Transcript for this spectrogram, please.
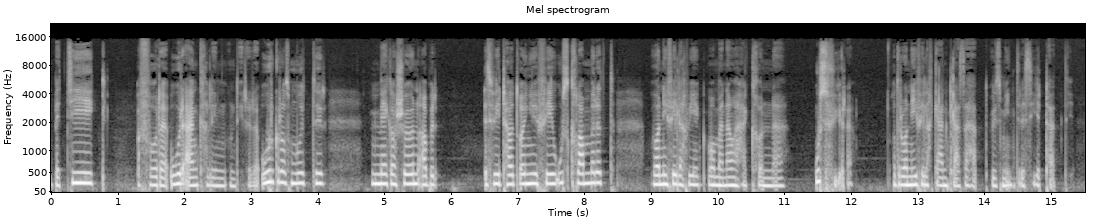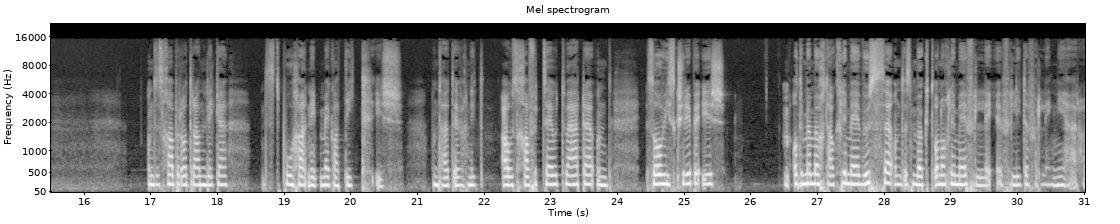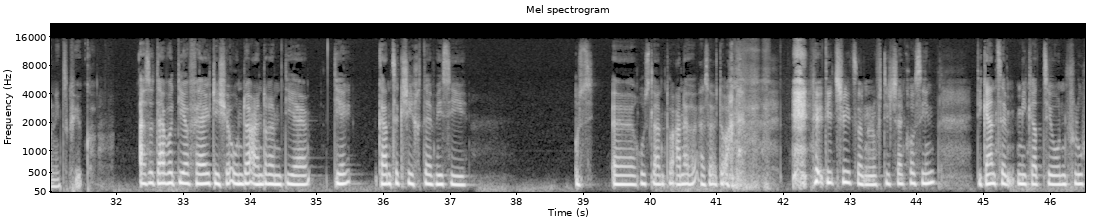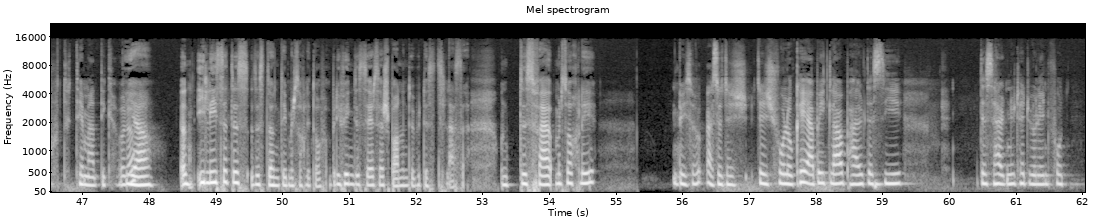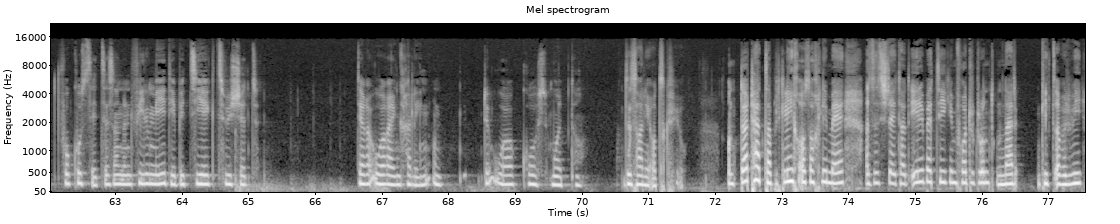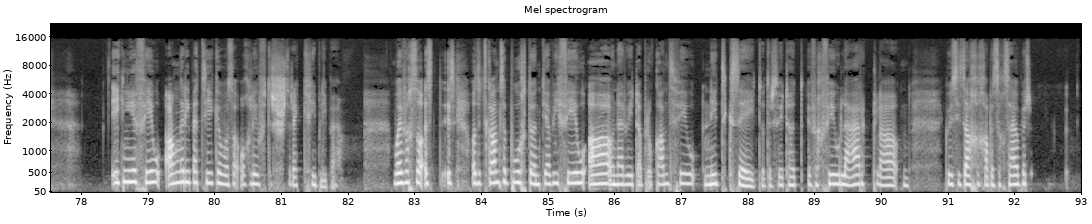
Beziehung von einer Urenkelin und ihrer Urgroßmutter, mega schön. Aber es wird halt auch irgendwie viel ausklammert, was ich vielleicht wie, wo man auch hätte können ausführen oder was ich vielleicht gerne gelesen hätte, weil es mich interessiert hätte. Und es kann aber auch daran liegen, dass das Buch halt nicht mega dick ist und halt einfach nicht alles kann erzählt werden und so wie es geschrieben ist, oder man möchte auch bisschen mehr wissen und es möchte auch noch bisschen mehr verle verleiden von Länge her, habe ich das Gefühl. Also da, wo dir fehlt, ist ja unter anderem die, die ganze Geschichte, wie sie aus äh, Russland, also nicht in die Schweiz, sondern auf Deutschland gekommen sind. Die ganze Migration, Flucht-Thematik, oder? Ja. Und ich lese das, das klingt immer so ein bisschen doof, aber ich finde es sehr, sehr spannend, über das zu lesen. Und das fehlt mir so ein bisschen. Also das ist, das ist voll okay, aber ich glaube halt, dass sie das halt nicht hat in den Fokus setzen, sondern viel mehr die Beziehung zwischen der Urenkelin und der Urgroßmutter. Das habe ich auch das Gefühl. Und dort hat es aber gleich auch so ein bisschen mehr, also es steht halt ihre Beziehung im Vordergrund und dann gibt es aber wie irgendwie viele andere Beziehungen, die so auch ein auf der Strecke bleiben. Wo einfach so, es, es, oder das ganze Buch tönt ja wie viel an und dann wird aber auch ganz viel nicht gesagt. Oder es wird halt einfach viel leer gelassen und gewisse Sachen kann man sich selber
